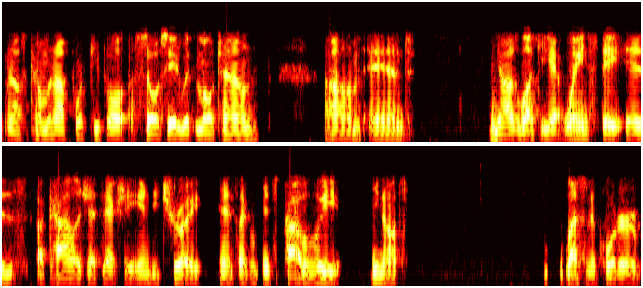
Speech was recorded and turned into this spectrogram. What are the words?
when I was coming up were people associated with Motown, um, and you know, I was lucky. At Wayne State is a college that's actually in Detroit, and it's like it's probably you know it's less than a quarter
